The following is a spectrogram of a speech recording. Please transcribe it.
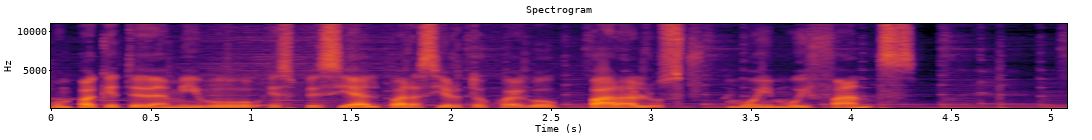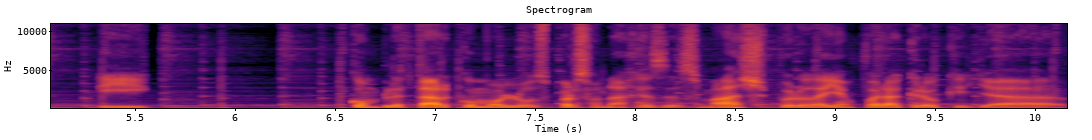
un paquete de amiibo especial para cierto juego para los muy muy fans y completar como los personajes de Smash, pero de ahí en fuera creo que ya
